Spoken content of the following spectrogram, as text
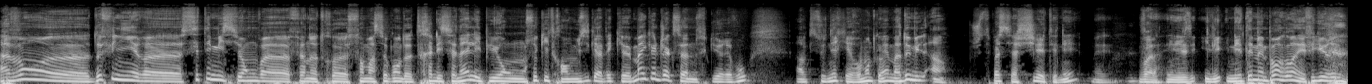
Avant euh, de finir euh, cette émission, on va faire notre 120 secondes traditionnelle et puis on se quittera en musique avec euh, Michael Jackson, figurez-vous, un petit souvenir qui remonte quand même à 2001. Je sais pas si Achille était né, mais voilà, il, il- il n'était même pas encore né, figurez-vous.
